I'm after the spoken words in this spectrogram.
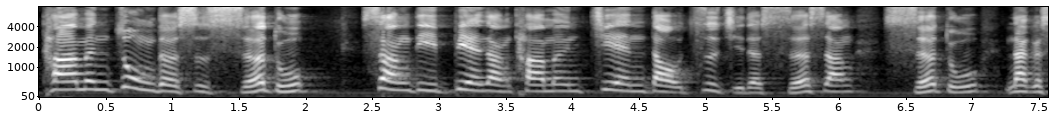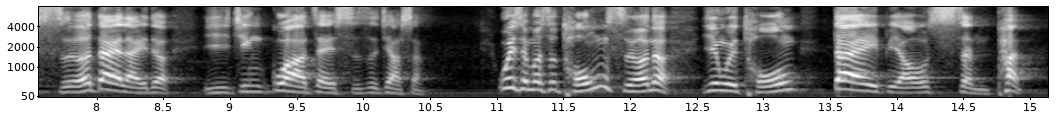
他们中的是蛇毒，上帝便让他们见到自己的蛇伤、蛇毒，那个蛇带来的已经挂在十字架上。为什么是铜蛇呢？因为铜代表审判。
